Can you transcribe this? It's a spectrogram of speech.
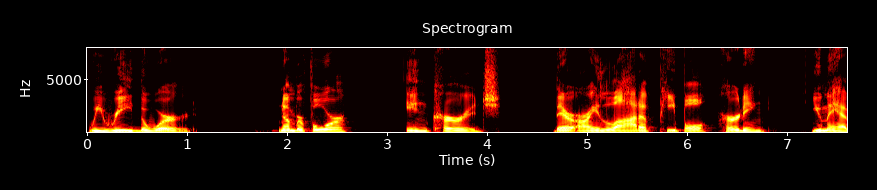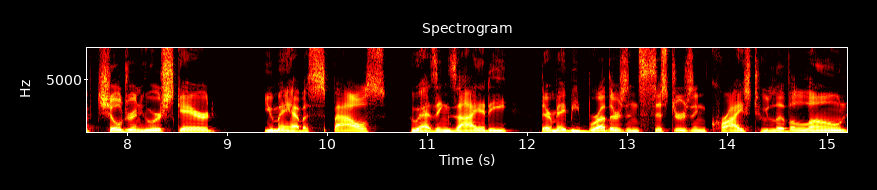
We read the Word. Number four, encourage. There are a lot of people hurting. You may have children who are scared. You may have a spouse who has anxiety. There may be brothers and sisters in Christ who live alone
